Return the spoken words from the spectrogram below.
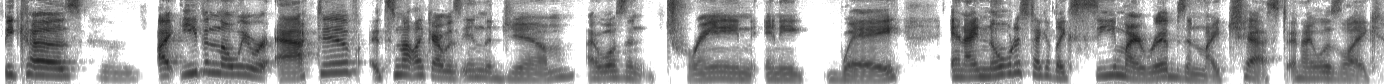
because mm. I even though we were active, it's not like I was in the gym. I wasn't training any way. And I noticed I could like see my ribs in my chest and I was like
